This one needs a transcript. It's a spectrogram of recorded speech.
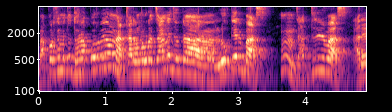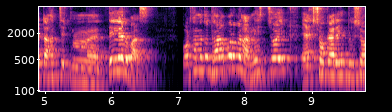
বা প্রথমে তো ধরা পড়বেও না, কারণ ওরা জানে যে ওটা লোকের বাস, হুম, যাত্রীর বাস, আর এটা হচ্ছে তেলের বাস। প্রথমে তো ধরা পড়বে না, নিশ্চয়ই একশো গাড়ি, দুশো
